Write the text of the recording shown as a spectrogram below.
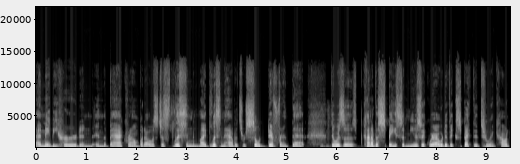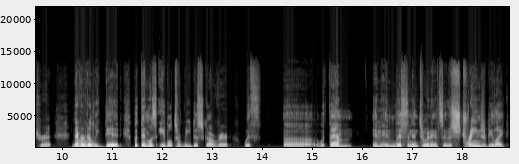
i maybe heard in in the background but i was just listening my listening habits were so different that mm-hmm. there was a kind of a space of music where i would have expected to encounter it never really did but then was able to rediscover it with uh with them and and listening to it and it's, it was strange to be like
